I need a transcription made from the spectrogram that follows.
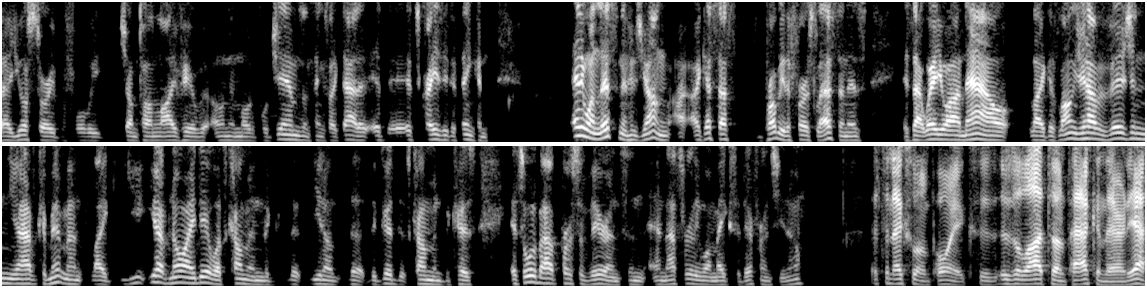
uh, your story before we jumped on live here with owning multiple gyms and things like that. It, it, it's crazy to think. And anyone listening who's young, I, I guess that's probably the first lesson is is that where you are now like as long as you have a vision you have commitment like you, you have no idea what's coming the, the you know the, the good that's coming because it's all about perseverance and and that's really what makes a difference you know That's an excellent point because there's a lot to unpack in there. And yeah,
